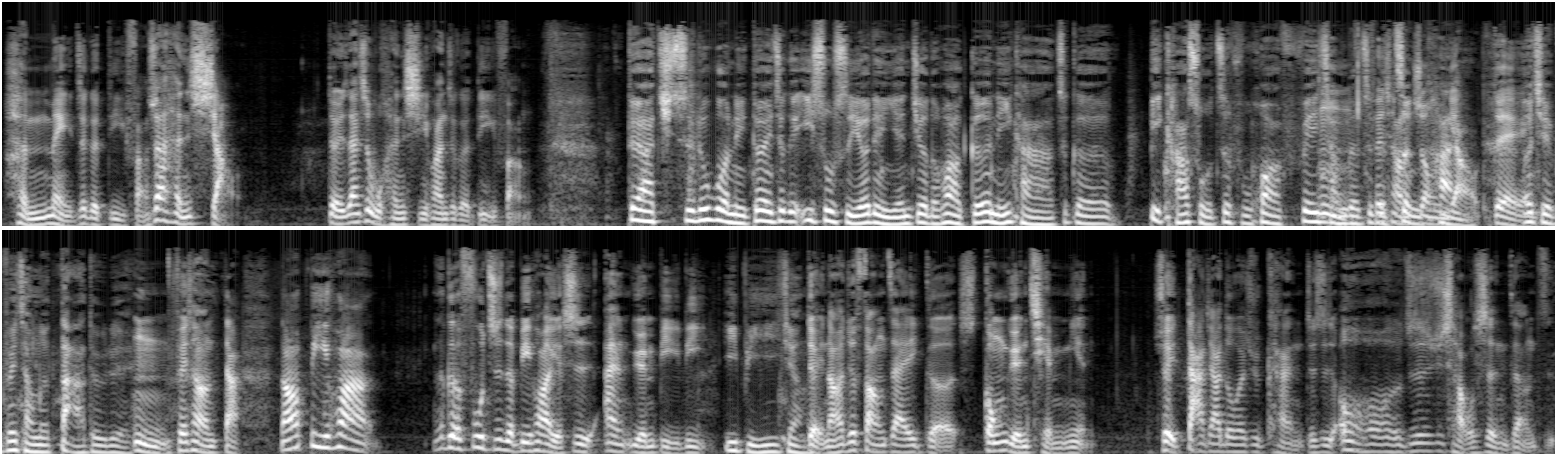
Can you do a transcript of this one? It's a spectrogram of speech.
很美，这个地方虽然很小，对，但是我很喜欢这个地方。对啊，其实如果你对这个艺术史有点研究的话，格尔尼卡这个毕卡索这幅画非常的这个震撼，对，而且非常的大，对不对？嗯，非常大。然后壁画那个复制的壁画也是按原比例一比一这样，对，然后就放在一个公园前面，所以大家都会去看，就是哦，就是去朝圣这样子。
